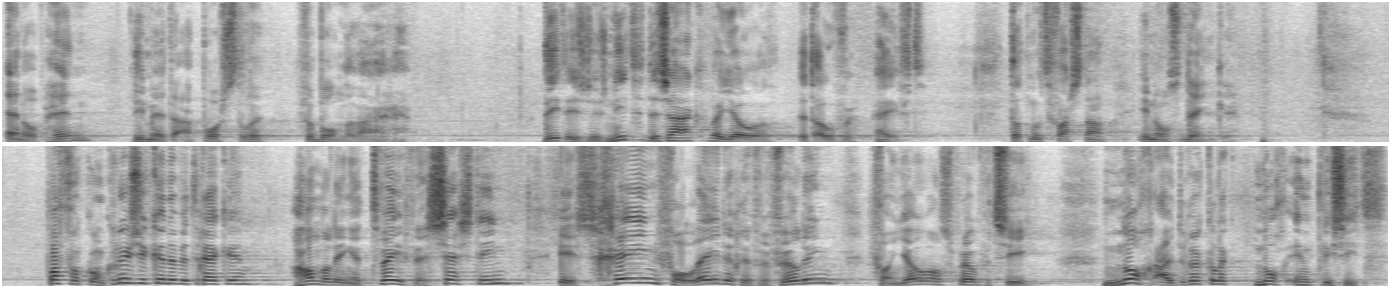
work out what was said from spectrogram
en op hen die met de apostelen verbonden waren. Dit is dus niet de zaak waar Joel het over heeft. Dat moet vaststaan in ons denken. Wat voor conclusie kunnen we trekken? Handelingen 2 vers 16 is geen volledige vervulling van Joels profetie. Nog uitdrukkelijk, nog impliciet.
